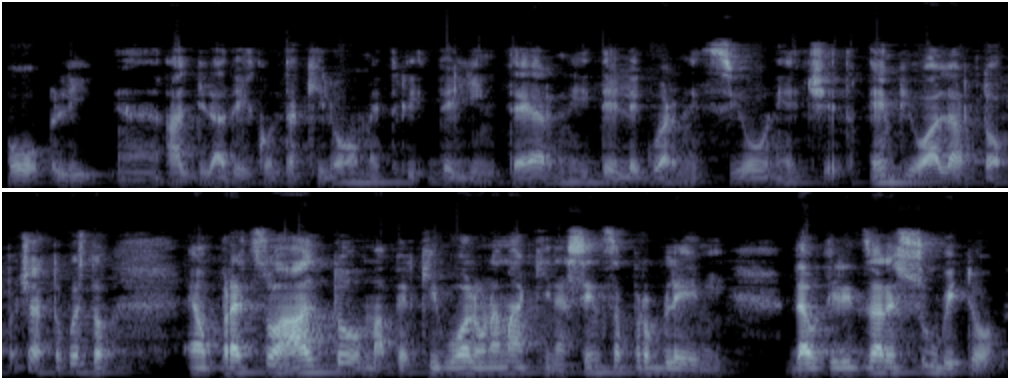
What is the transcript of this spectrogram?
o lì eh, al di là del contachilometri, degli interni, delle guarnizioni, eccetera. E in più all'hardtop. Certo, questo è un prezzo alto, ma per chi vuole una macchina senza problemi da utilizzare subito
